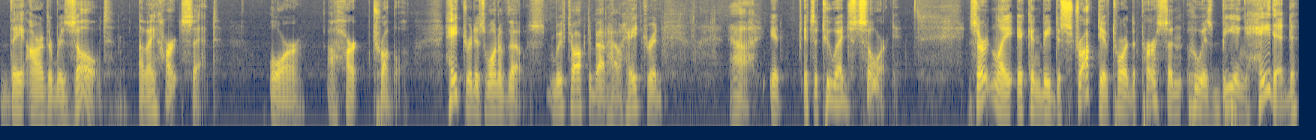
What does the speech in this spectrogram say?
they are the result of a heart set or a heart trouble. Hatred is one of those. We've talked about how hatred, uh, it, it's a two edged sword. Certainly, it can be destructive toward the person who is being hated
